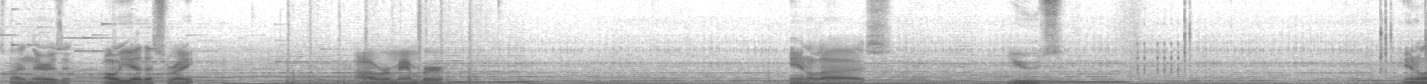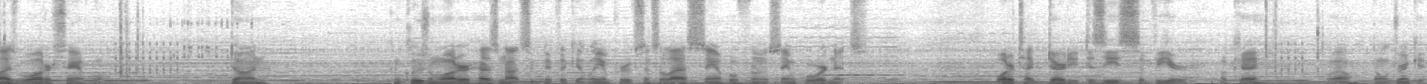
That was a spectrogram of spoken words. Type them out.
It's not in there, is it? Oh yeah, that's right. I remember. Analyze. Use. Analyze water sample. Done. Conclusion water has not significantly improved since the last sample from the same coordinates. Water type dirty, disease severe. Okay. Well, don't drink it.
